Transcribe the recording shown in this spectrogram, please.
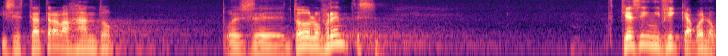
y se está trabajando pues eh, en todos los frentes. ¿Qué significa? Bueno,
